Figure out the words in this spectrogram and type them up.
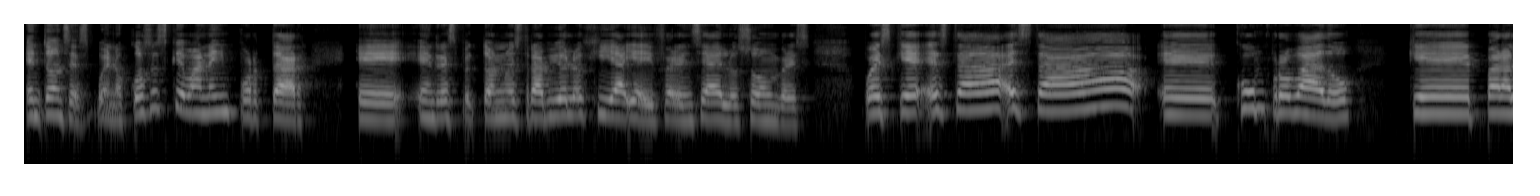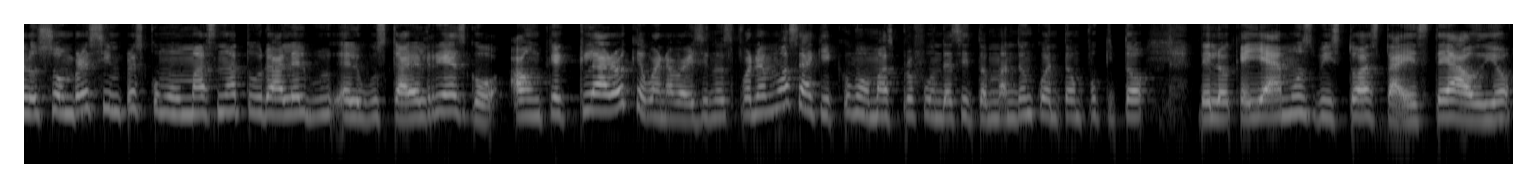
Entonces, bueno, cosas que van a importar eh, en respecto a nuestra biología y a diferencia de los hombres, pues que está, está eh, comprobado que para los hombres siempre es como más natural el, buscar el riesgo, aunque claro que, bueno, a ver, si nos ponemos aquí como más profundas y tomando en cuenta un poquito de lo que ya hemos visto hasta este audio,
